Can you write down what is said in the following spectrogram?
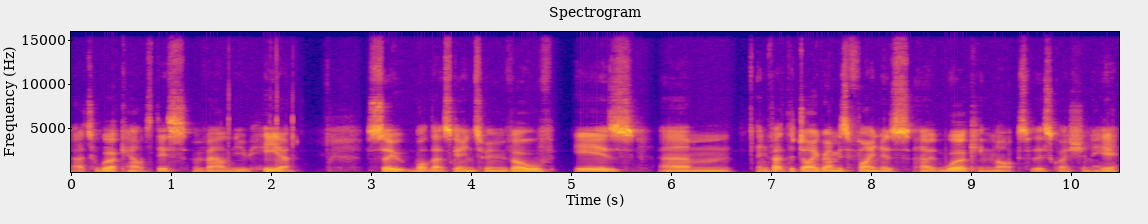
uh, to work out this value here. So what that's going to involve is, um, in fact the diagram is fine as uh, working marks for this question here.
